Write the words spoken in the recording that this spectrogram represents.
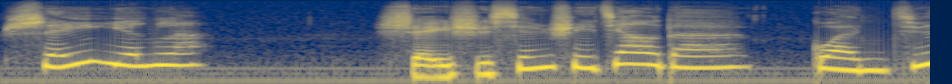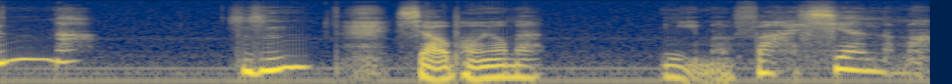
谁赢了？谁是先睡觉的冠军呢？哼哼，小朋友们，你们发现了吗？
